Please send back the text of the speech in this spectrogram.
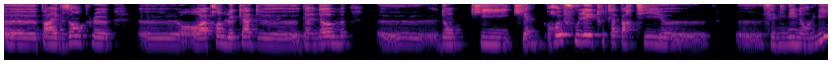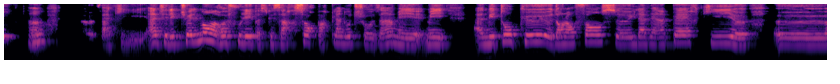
euh, par exemple, euh, on va prendre le cas d'un homme euh, donc qui, qui a refoulé toute la partie féminine en lui, hein, Mm, enfin, qui intellectuellement a refoulé, parce que ça ressort par plein d'autres choses, hein, mais, mais admettons que dans l'enfance, euh, il avait un père qui euh, euh,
